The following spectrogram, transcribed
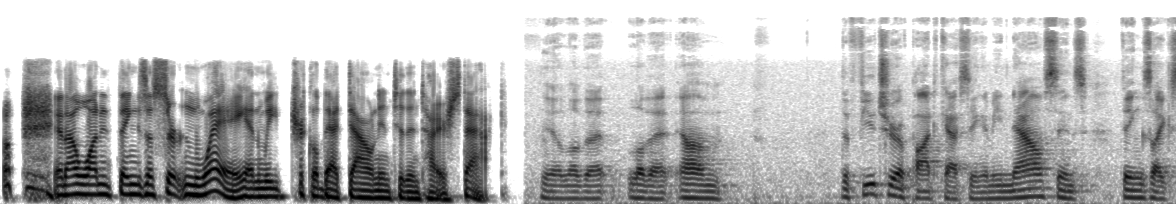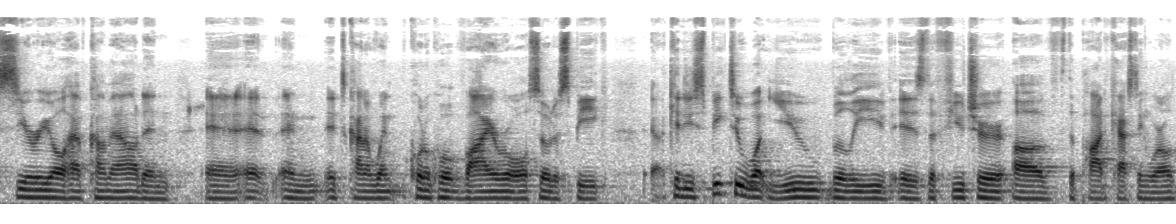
and I wanted things a certain way and we trickled that down into the entire stack. Yeah, love that. Love that. Um, the future of podcasting. I mean, now since things like Serial have come out and and and it's kind of went quote unquote viral, so to speak. Uh, could you speak to what you believe is the future of the podcasting world?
